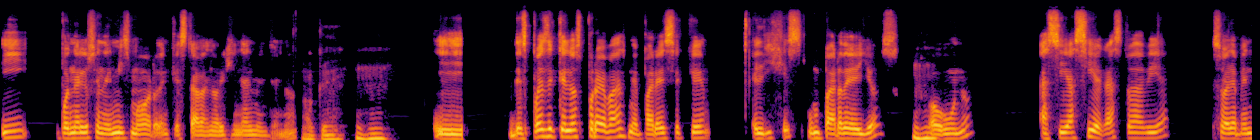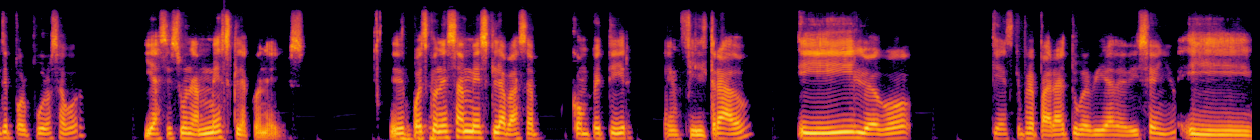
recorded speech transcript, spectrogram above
y ponerlos en el mismo orden que estaban originalmente, ¿no? Ok. Y después de que los pruebas, me parece que eliges un par de ellos o uno, así a ciegas todavía, solamente por puro sabor, y haces una mezcla con ellos. Y después con esa mezcla vas a competir en filtrado y luego tienes que preparar tu bebida de diseño y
